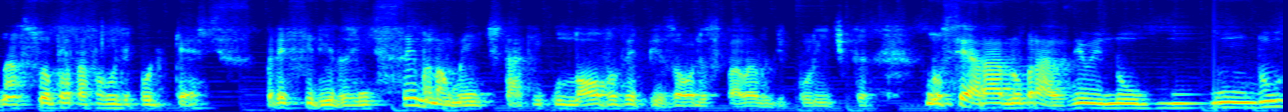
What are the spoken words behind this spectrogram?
na sua plataforma de podcasts preferida. A gente semanalmente está aqui com novos episódios falando de política no Ceará, no Brasil e no mundo.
